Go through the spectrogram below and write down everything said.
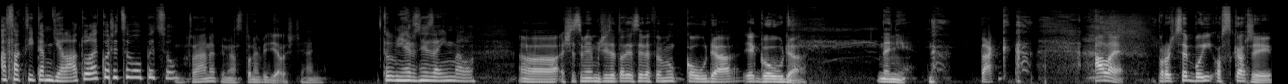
A fakt jí tam dělá tu lékořicovou pizzu? To já nevím, já jsem to neviděl ještě ani. To mě hrozně zajímalo. Uh, ještě se mě může zeptat, jestli ve filmu Kouda je Gouda. Není. tak. Ale proč se bojí Oscaři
